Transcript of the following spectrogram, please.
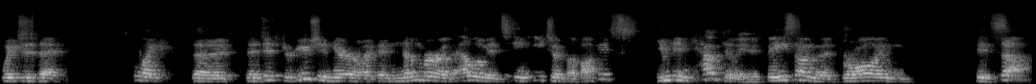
which is that like the, the distribution here, like the number of elements in each of the buckets, you can calculate it based on the drawing itself.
